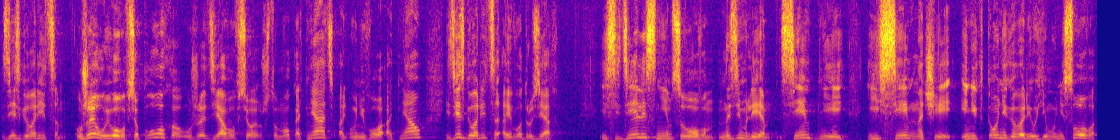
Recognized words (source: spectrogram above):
Здесь говорится, уже у Иова все плохо, уже дьявол все, что мог отнять, а, у него отнял. И здесь говорится о его друзьях и сидели с ним, с Иовом, на земле семь дней и семь ночей, и никто не говорил ему ни слова,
